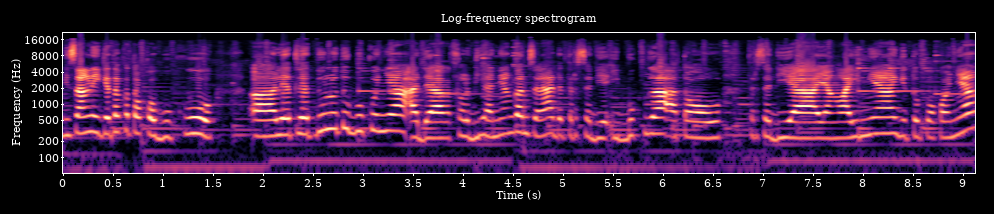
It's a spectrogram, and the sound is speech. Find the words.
misalnya nih kita ke toko buku, eh, lihat-lihat dulu tuh bukunya ada kelebihannya kan misalnya ada tersedia ebook nggak atau tersedia yang lainnya gitu. Pokoknya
